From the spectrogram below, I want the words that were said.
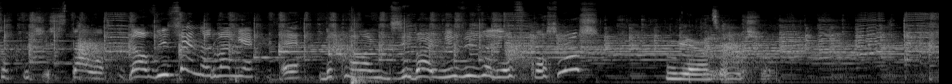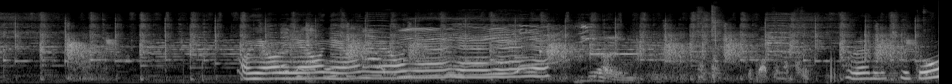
Co tu się stało? No wiecie, normalnie e, dotknąłem grzyba i mnie wywaliło w kosmos? Nie wiem co wyszło. O nie, o nie, o nie, o nie, o nie, nie, nie, nie. Zbierają. Lecimy tu.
